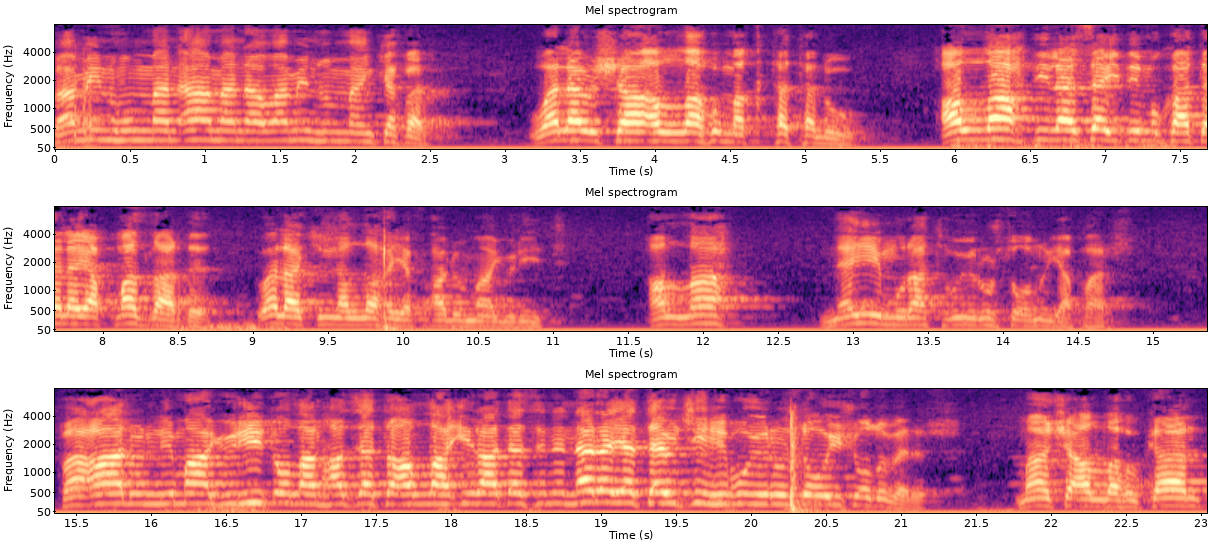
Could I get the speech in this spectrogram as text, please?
فَمِنْهُمْ مَنْ آمَنَ وَمِنْهُمْ مَنْ كَفَرَ وَلَوْ شَاءَ اللّٰهُ مَقْتَتَلُوا Allah dileseydi mukatele yapmazlardı. وَلَكِنَّ اللّٰهَ يَفْعَلُ مَا يُرِيدُ Allah neyi murat buyurursa onu yapar. Faalun lima yurid olan Hazreti Allah iradesini nereye tevcih buyurursa o iş verir. Maşaallahu kan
